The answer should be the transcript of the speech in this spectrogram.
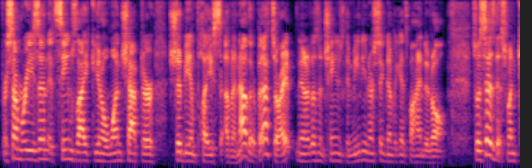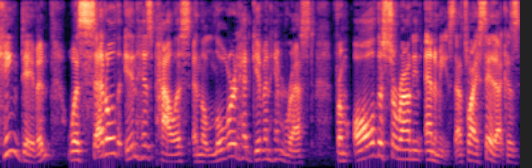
for some reason, it seems like, you know, one chapter should be in place of another, but that's all right. You know, it doesn't change the meaning or significance behind it all. So it says this When King David was settled in his palace and the Lord had given him rest from all the surrounding enemies. That's why I say that because,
